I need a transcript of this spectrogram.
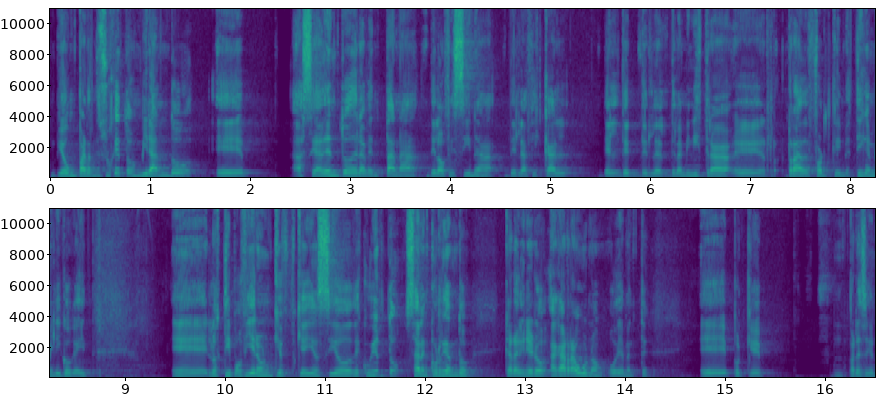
vio a un par de sujetos mirando hacia adentro de la ventana de la oficina de la fiscal, de, la, ministra Rutherford, que investiga Milico Gate, eh, los tipos vieron que, habían sido descubiertos, salen corriendo, Carabinero agarra uno, obviamente, eh, porque parece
